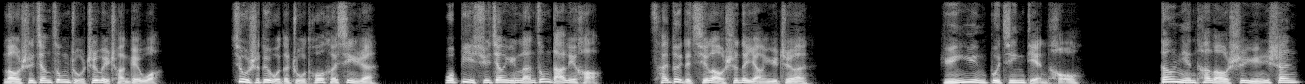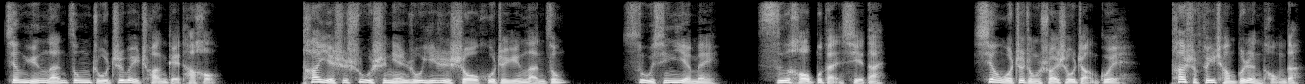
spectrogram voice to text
老师将宗主之位传给我，就是对我的嘱托和信任，我必须将云岚宗打理好，才对得起老师的养育之恩。”云韵不禁点头。当年他老师云山将云岚宗主之位传给他后，他也是数十年如一日守护着云岚宗。夙兴夜寐，丝毫不敢懈怠。像我这种甩手掌柜，他是非常不认同的，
